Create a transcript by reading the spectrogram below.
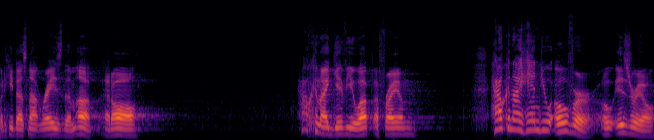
but he does not raise them up at all. How can I give you up, Ephraim? How can I hand you over, O Israel?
